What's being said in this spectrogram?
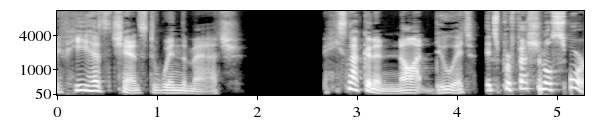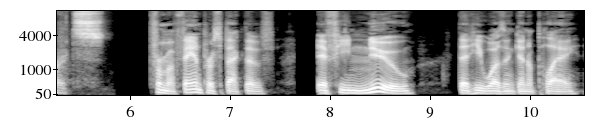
if he has a chance to win the match, he's not gonna not do it. It's professional sports. From a fan perspective, if he knew that he wasn't going to play,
